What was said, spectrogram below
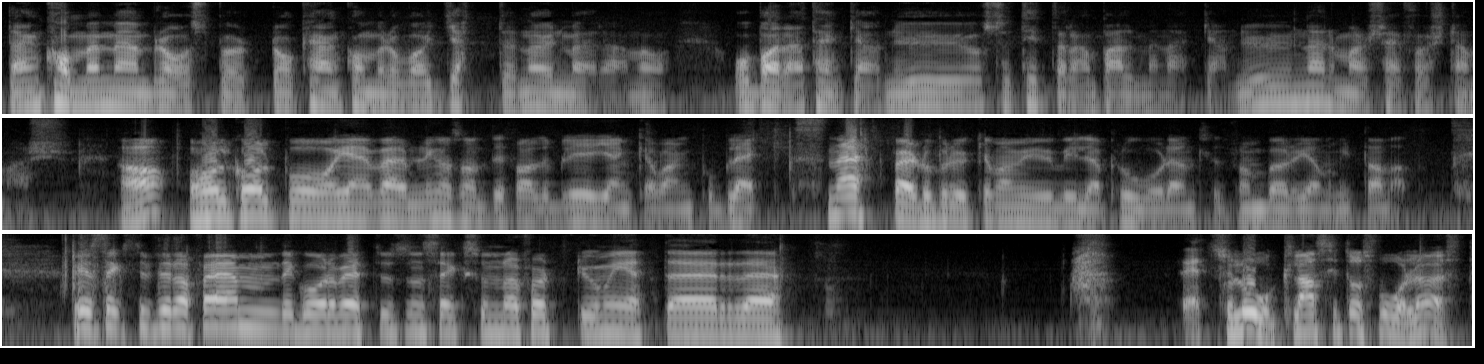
Den kommer med en bra spurt och han kommer att vara jättenöjd med den. Och, och bara tänka nu och så tittar han på almanackan. Nu närmar sig första mars. Ja, och håll koll på värmning och sånt ifall det blir jänkarvagn på Black Snapper. Då brukar man ju vilja prova ordentligt från början om inte annat. V64 det går över 1640 meter. Ah, Rätt så lågklassigt och svårlöst.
